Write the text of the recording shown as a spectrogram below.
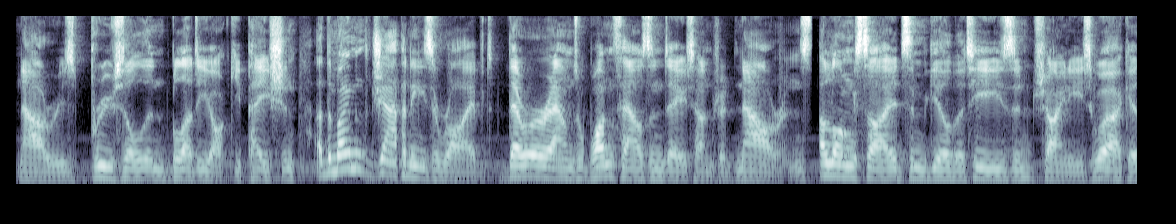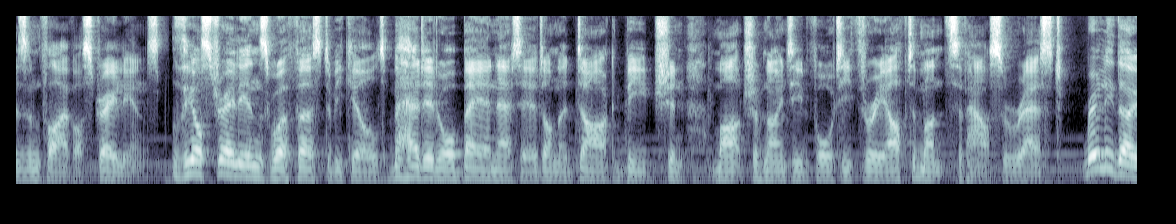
Nauru's brutal and bloody occupation. At the moment the Japanese arrived, there were around 1,800 Naurans, alongside some Gilbertese and Chinese workers and five Australians. The Australians were first to be killed, beheaded or bayoneted on a dark beach in March of 1943 after months of house arrest. Really though,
